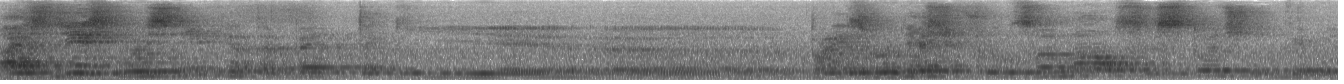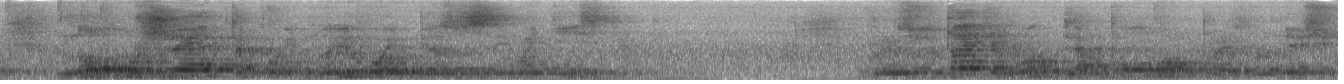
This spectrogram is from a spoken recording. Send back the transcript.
А здесь возникнет опять-таки э, производящий функционал с источниками, но уже такой нулевой, без взаимодействия. В результате вот для полного производящего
